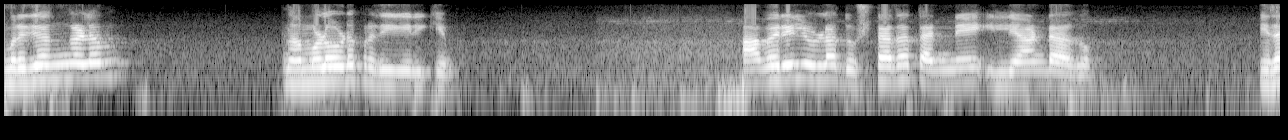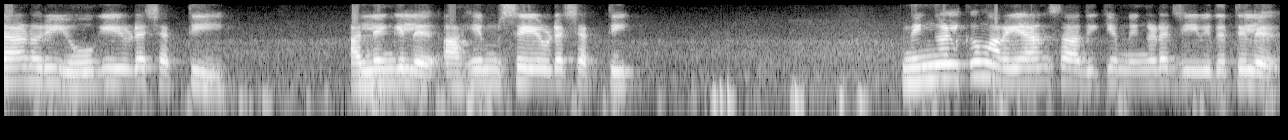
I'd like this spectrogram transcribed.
മൃഗങ്ങളും നമ്മളോട് പ്രതികരിക്കും. അവരിലുള്ള ദുഷ്ടത തന്നെ ഇല്ലാണ്ടാകും. ഇതാണ് ഒരു യോഗിയുടെ ശക്തി അല്ലെങ്കിൽ അഹിംസയുടെ ശക്തി. നിങ്ങൾക്കും അറിയാൻ സാധിക്കും നിങ്ങളുടെ ജീവിതത്തിൽ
